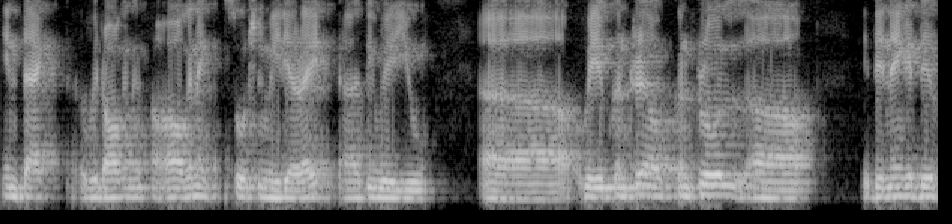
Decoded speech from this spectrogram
intact with organic, organic social media, right? Uh, the way you uh, way you control control the negative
